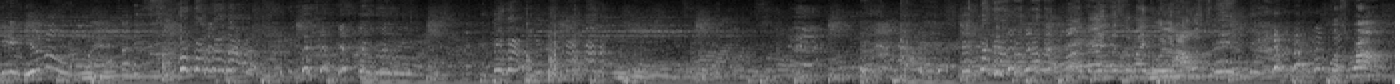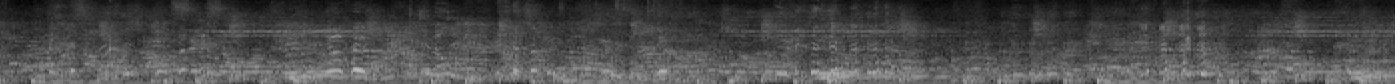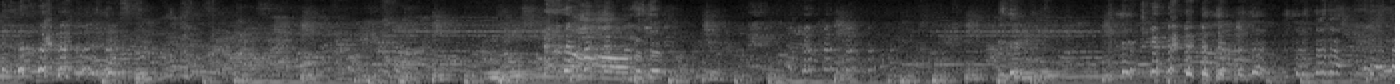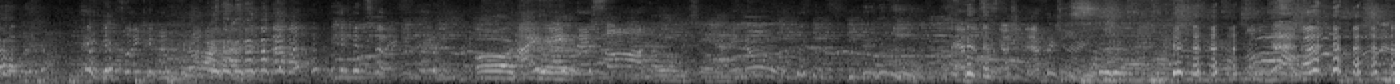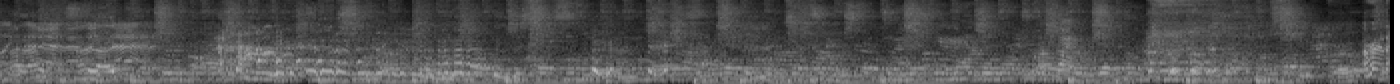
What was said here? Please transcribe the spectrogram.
You have a little ass. My gets the in the house. What's wrong? You look It's like in the front. it's not even right. Oh I shit. hate this song. I love this song. I know. we have this discussion every time. oh, I like that. I like that. What's that? lasciare un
